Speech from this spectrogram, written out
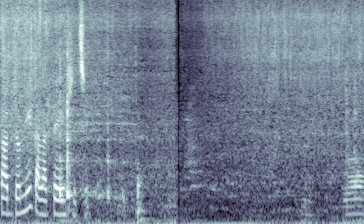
তার জন্যই কালারটা এসেছে। Wow.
